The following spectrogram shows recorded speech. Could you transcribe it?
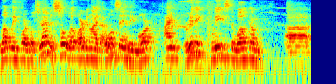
lovely four books. You have it so well organized, I won't say anything more. I'm really pleased to welcome uh,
